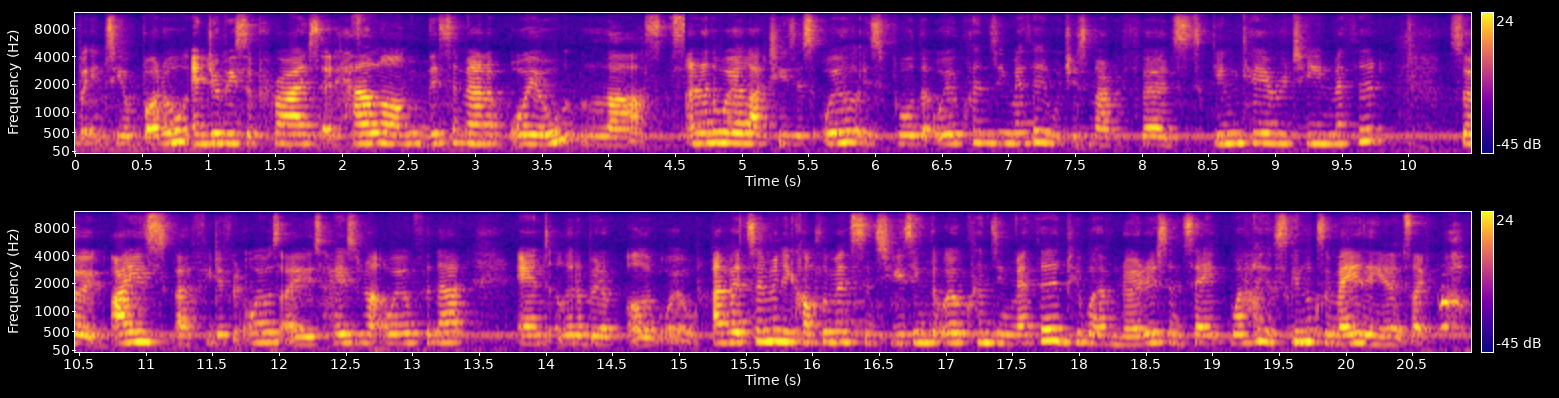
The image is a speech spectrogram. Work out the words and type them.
put it into your bottle and you'll be surprised at how long this amount of oil lasts another way I like to use this oil is for the oil cleansing method which is my preferred skincare routine method so I use a few different oils. I use hazelnut oil for that and a little bit of olive oil. I've had so many compliments since using the oil cleansing method. People have noticed and say, wow, your skin looks amazing. And it's like, oh,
